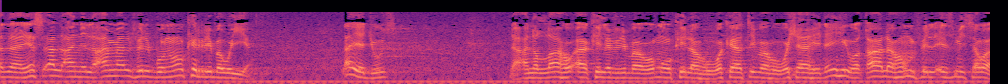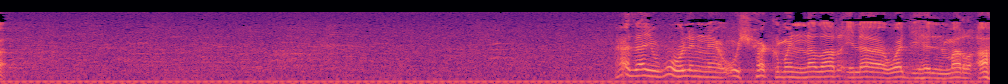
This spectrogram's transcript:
وهذا يسأل عن العمل في البنوك الربوية. لا يجوز. لعن الله آكل الربا وموكله وكاتبه وشاهديه وقال هم في الإثم سواء. هذا يقول انه وش حكم النظر إلى وجه المرأة؟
